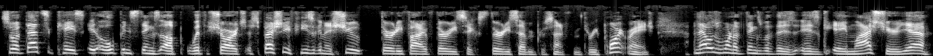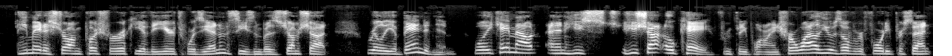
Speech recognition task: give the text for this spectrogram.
So if that's the case, it opens things up with Saric, especially if he's going to shoot 35, 36, 37% from three point range. And that was one of the things with his, his game last year. Yeah, he made a strong push for rookie of the year towards the end of the season, but his jump shot really abandoned him. Well, he came out and he's he shot okay from three point range. For a while, he was over 40%,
